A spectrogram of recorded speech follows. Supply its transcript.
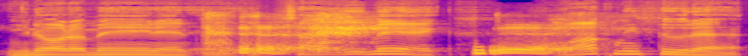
You know what I mean? And, and Tommy Mick, Yeah. walk me through that.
